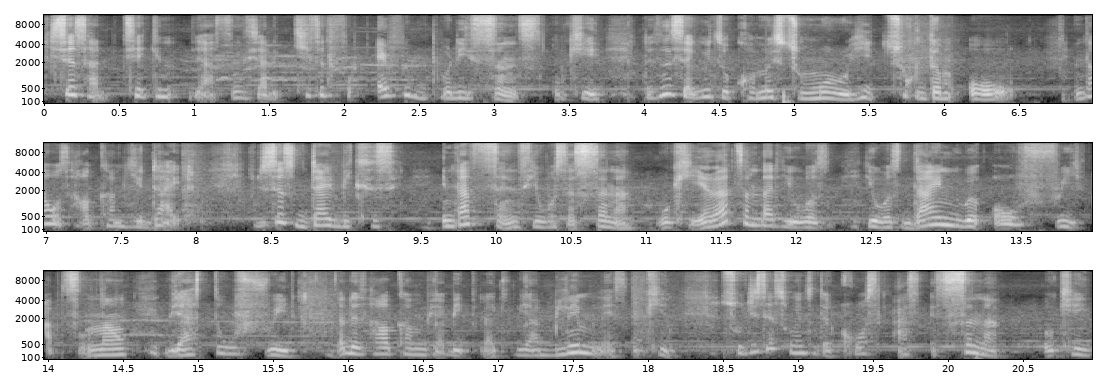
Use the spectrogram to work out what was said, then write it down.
Jesus had taken their sins, he had catered for everybody's sins. Okay, the sins you're going to commit tomorrow, he took them all. And that was how come he died. Jesus died because in that sense he was a sinner. Okay and that's time that he was he was dying we were all free up till now. We are still free. That is how come we are be, like we are blameless. Okay so jesus went to the cross as a sinner. Okay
